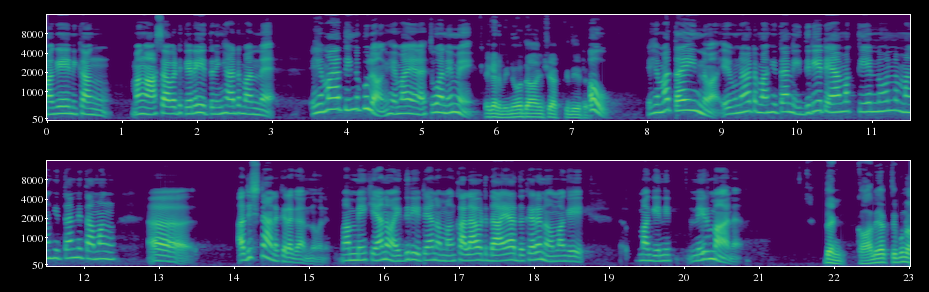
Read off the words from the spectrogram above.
මගේ නිකං මං ආසාවට කරේ එතනින් හට මන්නෑ එහෙම අයත් ඉන්න පුළුවන්. හෙම අය නැතුව නෙමේ එකන විනෝදාංශයක් විදියට. ඔවු. එහෙමත් අයි ඉන්නවා. එවුනාට මංහිතන්න ඉදිරියට යෑමක් තියෙන්න්න ඕන්න මංහිතන්නේ තමන් අධිෂ්ඨාන කරගන්න ඕන මං මේ කියනවා ඉදිරියට යන මං කලාවට දායාද කරනවා මගේ මගේ නිර්මාණ දැන් කාලයක් තිබුණ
